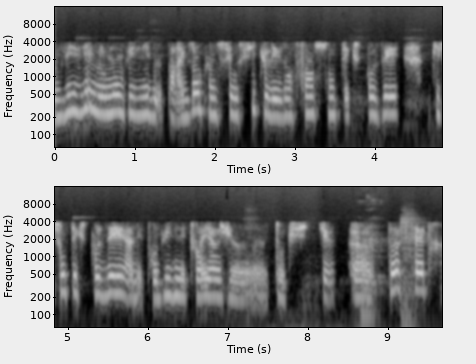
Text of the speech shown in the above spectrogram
visibles ou non visibles. Par exemple, on sait aussi que les enfants sont exposés, qui sont exposés à des produits de nettoyage euh, toxiques, euh, peuvent être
